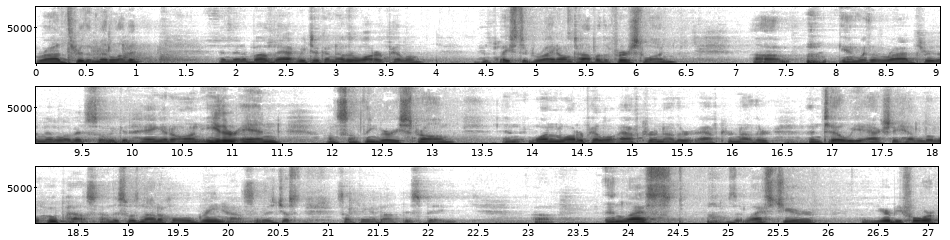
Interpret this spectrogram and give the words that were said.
rod through the middle of it. And then above that, we took another water pillow and placed it right on top of the first one, um, and with a rod through the middle of it so we could hang it on either end on something very strong. And one water pillow after another, after another, until we actually had a little hoop house. Now, this was not a whole greenhouse, it was just something about this big. Uh, and last, was it last year, the year before,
